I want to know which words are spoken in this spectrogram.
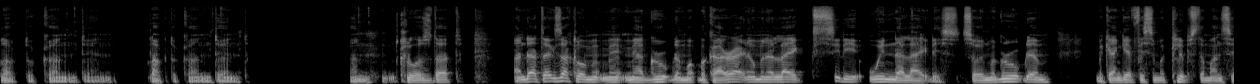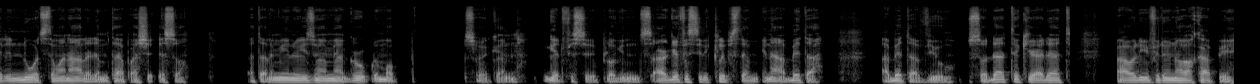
lock the content, lock the content. And close that. And that's exactly me, me, me I group them up because right now I'm like the window like this. So when I group them, I can get for some clips them and see the notes them and all of them type of shit. So that's the main reason why I group them up. So you can get the plugins or get the clips them in a better a better view. So that take care of that. How do you if you don't know a copy?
